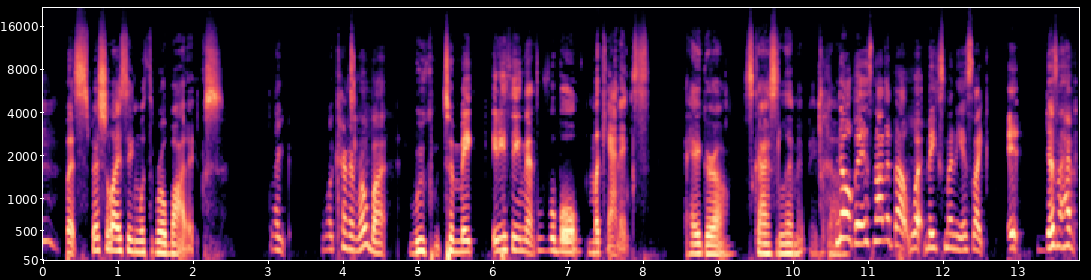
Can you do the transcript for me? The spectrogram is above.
mm. but specializing with robotics Like what kind of robot? To make anything that's movable mechanics. Hey, girl, sky's the limit, baby. doll. No, but it's not about what makes money. It's like it doesn't have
